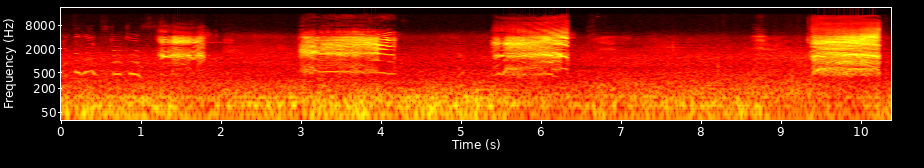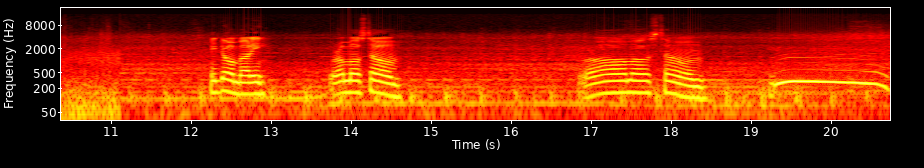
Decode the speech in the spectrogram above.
Get the leg stretches. How you doing, buddy? We're almost home. Almost home. Woo.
